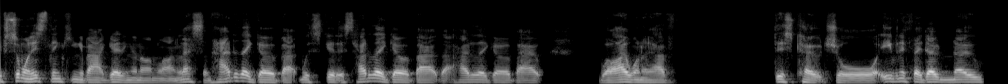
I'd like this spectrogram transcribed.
if someone is thinking about getting an online lesson, how do they go about with Skillest? How do they go about that? How do they go about, well, I want to have this coach, or even if they don't know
